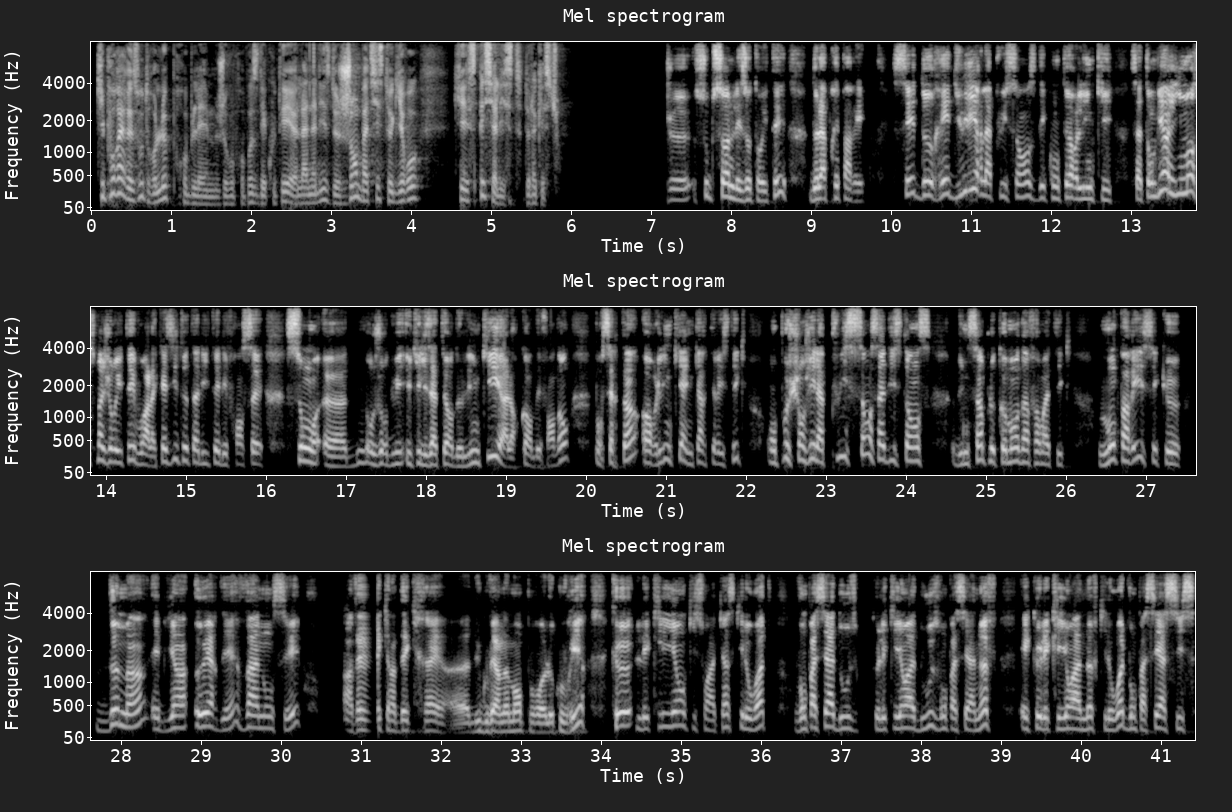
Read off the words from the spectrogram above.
qui pourrait résoudre le problème. Je vous propose d'écouter l'analyse de Jean-Baptiste Guiraud, qui est spécialiste de la question. Je soupçonne les autorités de la préparer c'est de réduire la puissance des compteurs Linky. Ça tombe bien, l'immense majorité, voire la quasi-totalité des Français sont euh, aujourd'hui utilisateurs de Linky, à leur corps défendant, pour certains. Or, Linky a une caractéristique, on peut changer la puissance à distance d'une simple commande informatique. Mon pari, c'est que demain, eh bien, ERDF va annoncer avec un décret euh, du gouvernement pour le couvrir, que les clients qui sont à 15 kW vont passer à 12, que les clients à 12 vont passer à 9 et que les clients à 9 kW vont passer à 6.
